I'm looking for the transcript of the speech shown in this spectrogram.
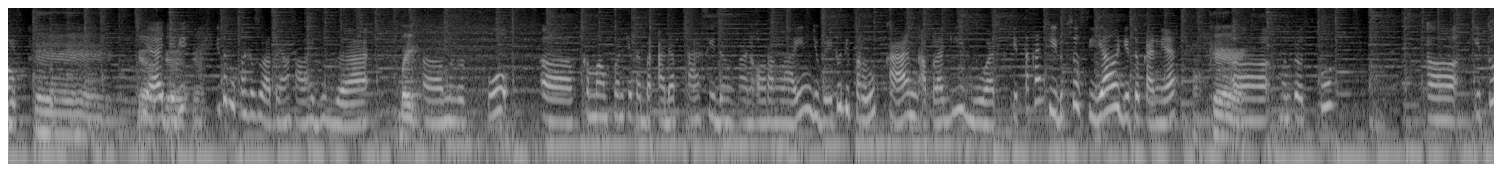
gitu Oke. Oke, Ya, oke, jadi- oke. itu bukan sesuatu yang salah juga Baik. Uh, menurutku uh, kemampuan kita beradaptasi dengan orang lain juga itu diperlukan apalagi buat kita kan hidup sosial gitu kan ya Oke. Uh, menurutku uh, itu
